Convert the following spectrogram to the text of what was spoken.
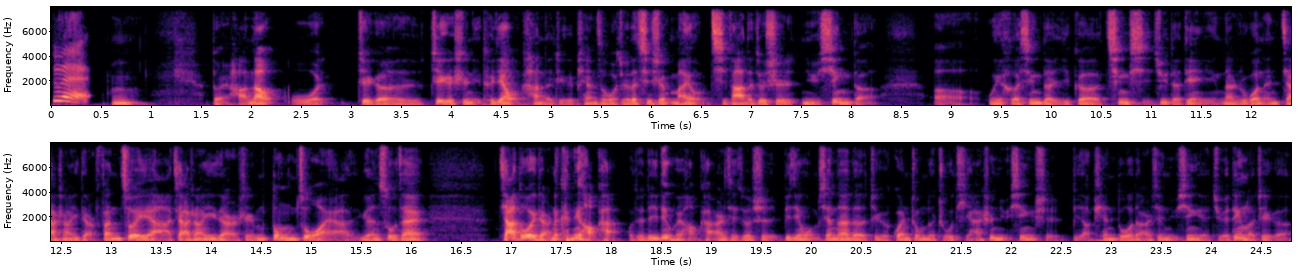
对，嗯，对，好，那我这个这个是你推荐我看的这个片子，我觉得其实蛮有启发的，就是女性的呃为核心的一个轻喜剧的电影，那如果能加上一点犯罪呀，加上一点什么动作呀元素再。加多一点，那肯定好看，我觉得一定会好看。而且就是，毕竟我们现在的这个观众的主体还是女性是比较偏多的，而且女性也决定了这个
